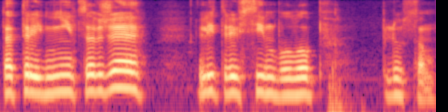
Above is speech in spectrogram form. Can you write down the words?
та 3 дні, це вже літрів 7 було б плюсом.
